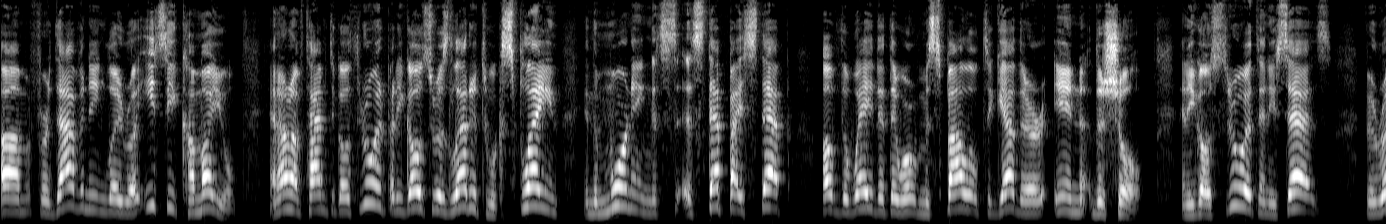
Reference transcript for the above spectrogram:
um, for davening kamayu. And I don't have time to go through it, but he goes through his letter to explain in the morning, step by step, of the way that they were mispalel together in the shul. And he goes through it and he says, he says,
